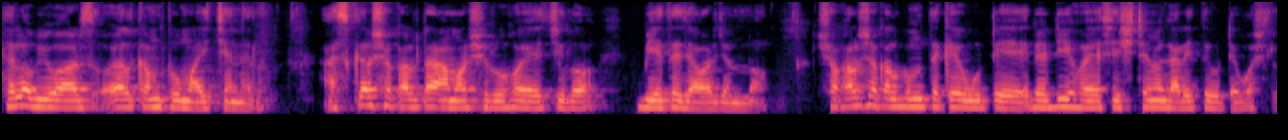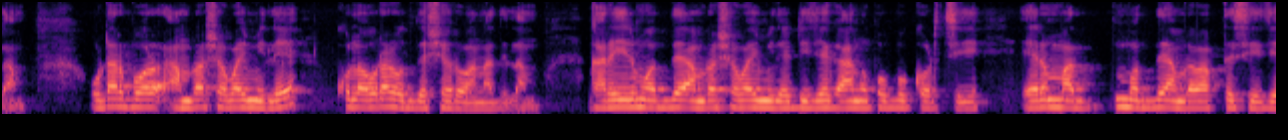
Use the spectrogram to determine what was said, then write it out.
Hello viewers welcome to my channel আজকের সকালটা আমার শুরু হয়েছিল বিয়েতে যাওয়ার জন্য। সকাল সকাল ঘুম থেকে উঠে রেডি হয়ে সিস্টেমে গাড়িতে উঠে বসলাম। ওঠার পর আমরা সবাই মিলে কুলাউড়ার উদ্দেশ্যে রওনা দিলাম। গাড়ির মধ্যে আমরা সবাই মিলে ডিজে গান উপভোগ করছি। এর মধ্যে আমরা ভাবতেছি যে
